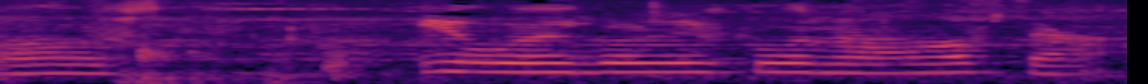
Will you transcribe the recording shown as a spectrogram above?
Um, you weren't going to school and all of that.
